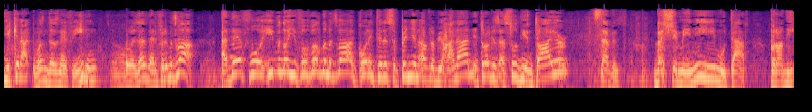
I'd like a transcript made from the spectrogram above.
you cannot, it wasn't designated for eating, it was designated for the mitzvah. And therefore, even though you fulfill the mitzvah, according to this opinion of Rabbi Yohanan, is asur the entire seventh. Bashemini mutar. But on the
